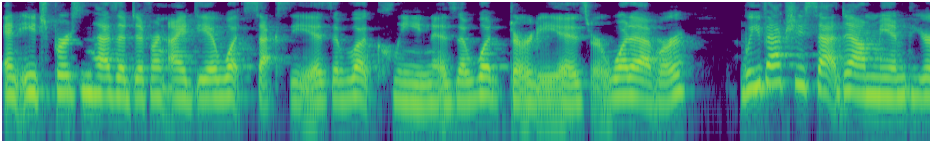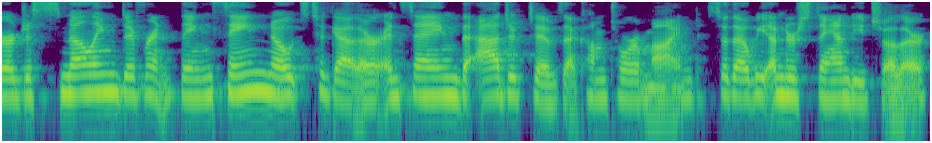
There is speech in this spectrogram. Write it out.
And each mm-hmm. person has a different idea what sexy is, of what clean is, of what dirty is, or whatever. We've actually sat down, me and Pierre, just smelling different things, saying notes together, and saying the adjectives that come to our mind so that we understand each other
